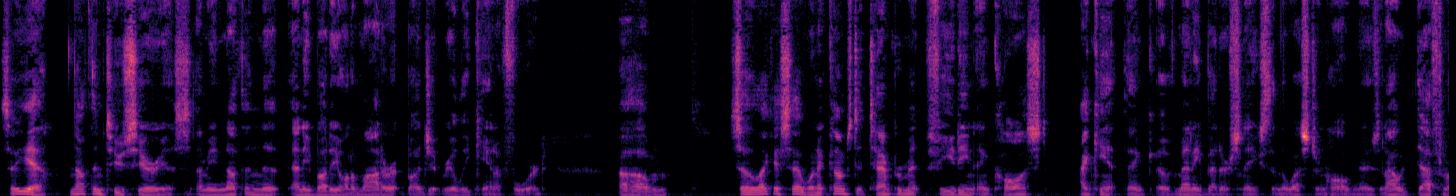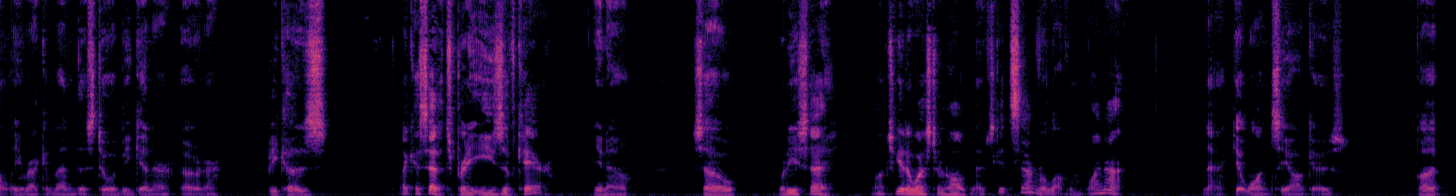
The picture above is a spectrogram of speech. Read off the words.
So yeah, nothing too serious. I mean, nothing that anybody on a moderate budget really can't afford. Um, so like I said, when it comes to temperament, feeding, and cost, I can't think of many better snakes than the Western Hognose, and I would definitely recommend this to a beginner owner because, like I said, it's pretty ease of care, you know. So, what do you say? Why don't you get a Western Hognose? Get several of them. Why not? Nah, get one, see how it goes. But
